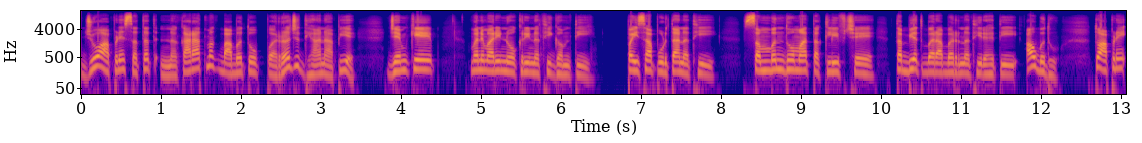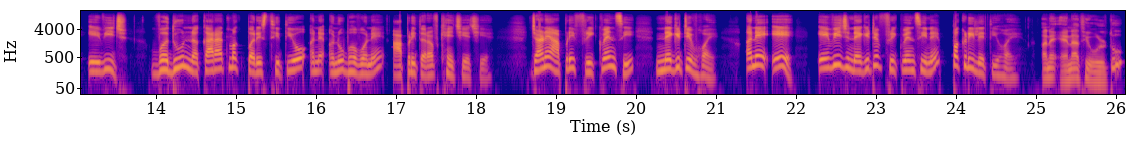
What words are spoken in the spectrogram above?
જો આપણે સતત નકારાત્મક બાબતો પર જ ધ્યાન આપીએ, જેમ કે, મને મારી નોકરી નથી ગમતી, પૈસા પૂરતા નથી, સંબંધોમાં તકલીફ છે, તબિયત બરાબર નથી રહેતી, આવું બધું, તો આપણે એવી જ વધુ નકારાત્મક પરિસ્થિતિઓ અને અનુભવોને આપણી તરફ ખેંચીએ છીએ. જાણે આપણી ફ્રીક્વન્સી નેગેટિવ હોય અને એ એવી જ નેગેટિવ ફ્રીક્વન્સીને પકડી લેતી હોય. અને એનાથી ઉલટું,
